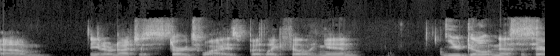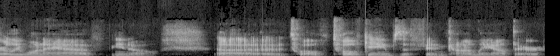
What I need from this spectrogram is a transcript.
um, you know, not just starts wise, but like filling in. You don't necessarily want to have, you know, uh, 12, 12 games of Finn Conley out there.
